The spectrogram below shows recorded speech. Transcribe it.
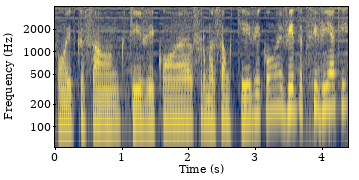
com a educação que tive e com a formação que tive e com a vida que se vivia aqui.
